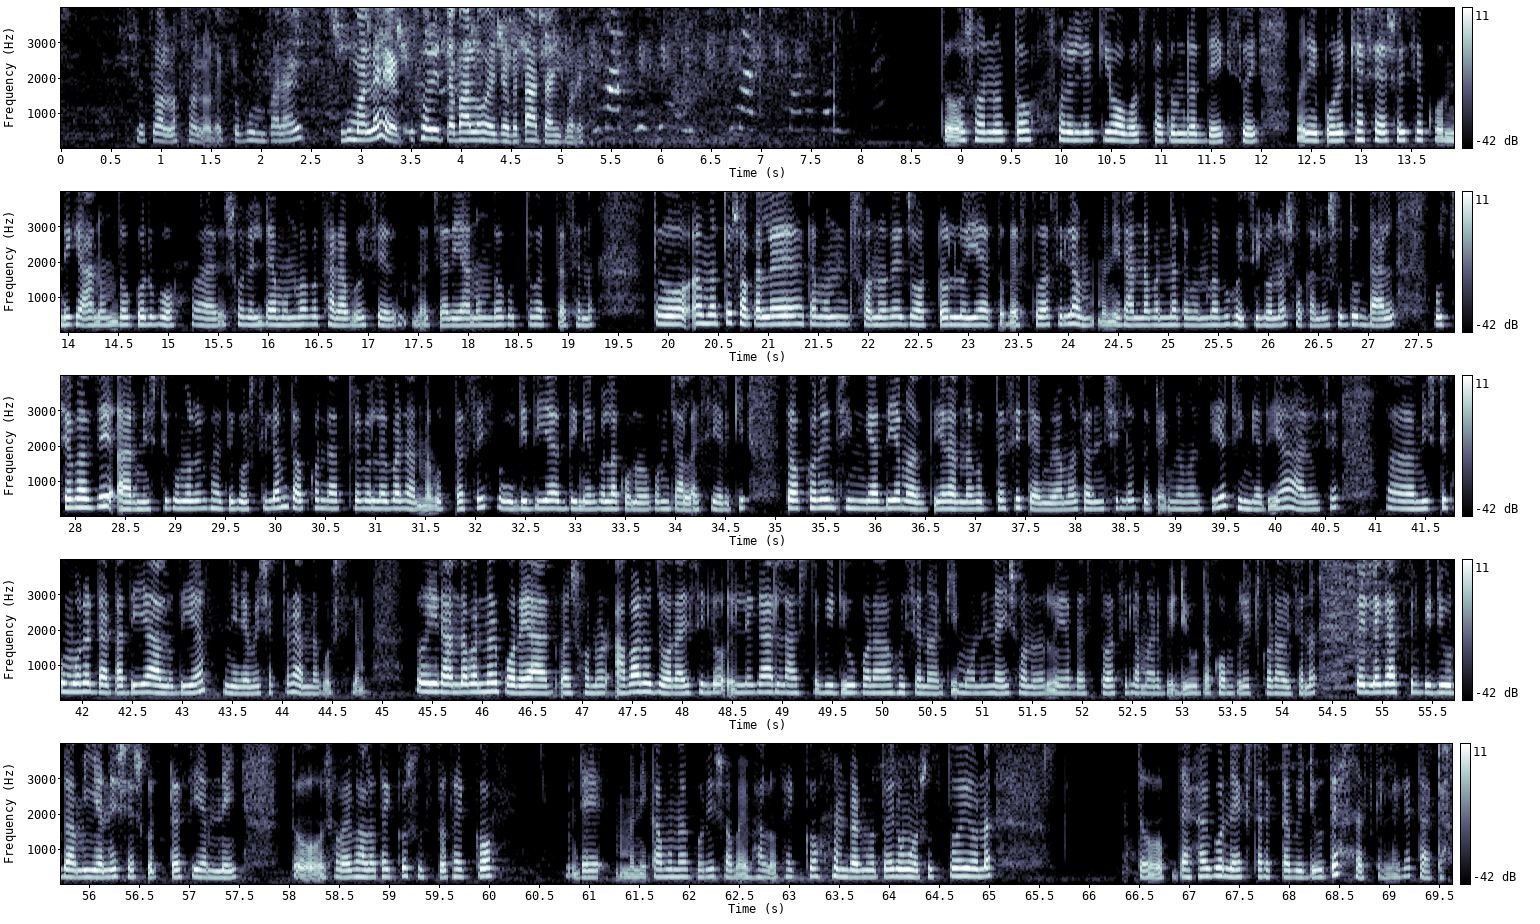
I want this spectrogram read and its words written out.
তো চলো সোনার একটু ঘুম পাড়াই। ঘুমালে একটু শরীরটা ভালো হয়ে যাবে, তাড়াতাড়ি করে। তো সোনার তো, শরীরের কি অবস্থা তোমরা দেখছোই। মানে পরীক্ষা শেষ হয়েছে, কোন দিকে আনন্দ করব? আর শরীরটা এমনভাবে খারাপ হয়েছে, বেচারি আনন্দ করতে পারতেছে না। তো আমার তো সকালে তেমন সনরে জ্বর টর লইয়া এত ব্যস্ত আছিলাম মানে রান্না বান্না তেমনভাবে হয়েছিল না। সকালে শুধু ডাল, উচ্ছে ভাজি আর মিষ্টি কুমড়োর ভাজি করছিলাম। তখন রাত্রেবেলা এবার রান্না করতেছি। ওইটি দিয়ে দিনের বেলা কোনো রকম জ্বালাইছি আর কি। তখন ঝিঙ্গা দিয়ে মাছ দিয়ে রান্না করতেছি, ট্যাংরা মাছ আনছিল। তো ট্যাংরা মাছ দিয়ে, ঝিঙ্গা দিয়ে আর হচ্ছে মিষ্টি কুমড়োর ডাটা দিয়ে, আলু দিয়ে নিরামিষ একটা রান্না করছিলাম। তো এই রান্না বান্নার পরে আর সনর আবারও জড়াইছিল। এর লেগে আর লাস্টে ভিডিও করা হয়েছে না আর কি মনে নাই। সনর লইয়া ব্যস্ত আছিলাম আর ভিডিওটা কমপ্লিট করা হয়েছে না। তো এর লেগে আজকের ভিডিওটা আমি এনে শেষ করতেছি এমনিই। তো সবাই ভালো থাকো, সুস্থ থাকো। মানে কামনা করি সবাই ভালো থাকো। আমরার মতো এরকম অসুস্থ হইও না। তো দেখাইবো নেক্সট আরেকটা ভিডিওতে আজকের লাগে টাটা।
